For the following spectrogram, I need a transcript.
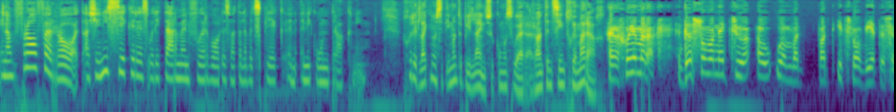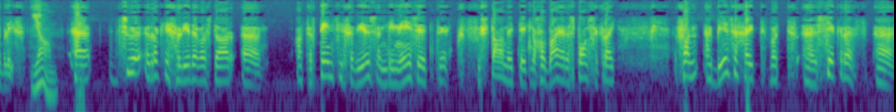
En dan vra vir raad as jy nie seker is oor die terme en voorwaardes wat hulle bespreek in in die kontrak nie. Goed, dit lyk my ons het iemand op die lyn, so kom ons hoor. Rand en Sent, goeiemôre. Uh, goeiemôre. Dis sommer net so ou oom wat wat iets wil weet asseblief. Ja. Uh so 'n rukkie gelede was daar 'n uh, advertensie gewees en die mense het ek verstaan het, het nogal baie respons gekry van 'n besigheid wat uh, sekere uh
